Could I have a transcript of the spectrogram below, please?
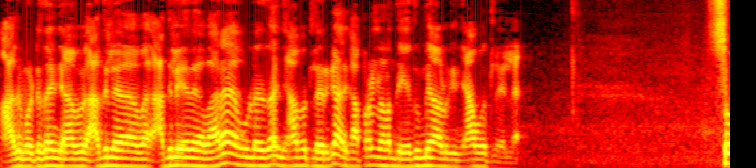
அது மட்டும் தான் ஞாபகம் அதில் அதில் வர உள்ளது தான் ஞாபகத்தில் இருக்குது அதுக்கப்புறம் நடந்த எதுவுமே அவளுக்கு ஞாபகத்தில் இல்லை. ஸோ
